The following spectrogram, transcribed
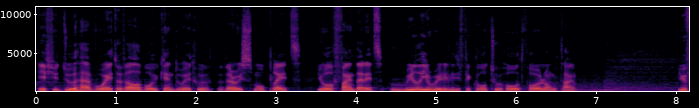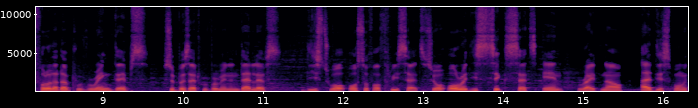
If you do have weight available, you can do it with very small plates. You will find that it's really, really difficult to hold for a long time. You follow that up with ring dips, superset with Romanian deadlifts. These two are also for 3 sets, so you're already 6 sets in right now at this point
